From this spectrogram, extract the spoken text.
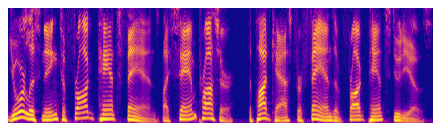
You're listening to Frog Pants Fans by Sam Prosser, the podcast for fans of Frog Pants Studios.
